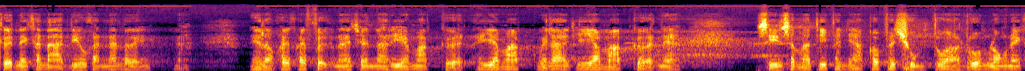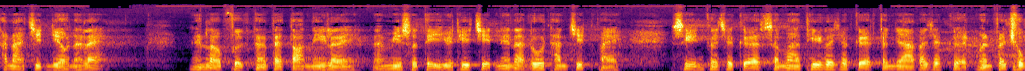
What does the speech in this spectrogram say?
เกิดในขณะเดียวกันนั้นเลยนะนี่เราค่อยๆฝึกนะจนอริยมรรคเกิดอริยมรรคเวลาที่ยมรรคเกิดเนี่ยศีลสมาธิปัญญาก็ประชุมตัวรวมลงในขณะจิตเดียวนั่นแหละนั่นเราฝึกตั้งแต่ตอนนี้เลยนะมีสติอยู่ที่จิตนี่แหละรู้ทันจิตไป ศีลก็จะเกิดสมาธิก็จะเกิดปัญญาก็จะเกิดมันประชุม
